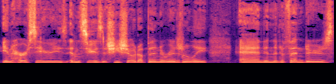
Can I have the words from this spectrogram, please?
in her series, in the series that she showed up in originally, and in the Defenders,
